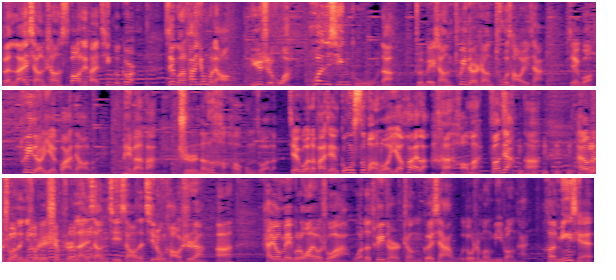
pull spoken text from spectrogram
本来想上 Spotify 听个歌，结果呢发现用不了，于是乎啊，欢欣鼓舞的准备上 Twitter 上吐槽一下，结果 Twitter 也挂掉了，没办法，只能好好工作了。结果呢，发现公司网络也坏了，哈，好嘛，放假啊！还有的说呢，你说这是不是蓝翔技校的期中考试啊？啊！还有美国的网友说啊，我的 Twitter 整个下午都是懵逼状态，很明显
